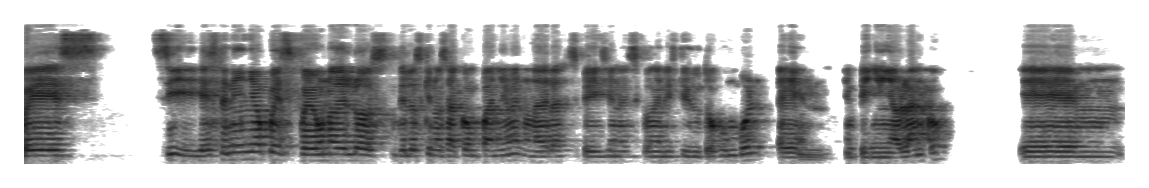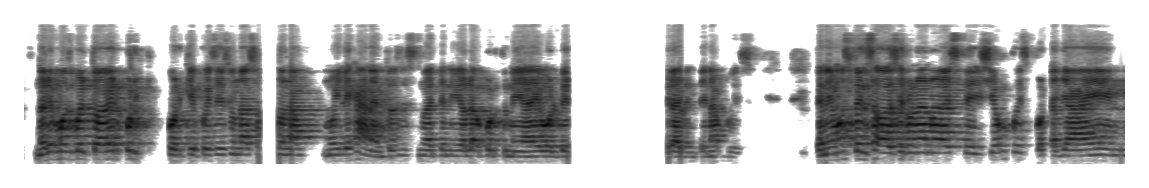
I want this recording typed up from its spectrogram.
Pues sí, este niño pues fue uno de los, de los que nos acompañó en una de las expediciones con el Instituto Humboldt en, en Piñuña Blanco. Em, no le hemos vuelto a ver porque, porque pues es una zona muy lejana, entonces no he tenido la oportunidad de volver a la cuarentena, pues tenemos pensado hacer una nueva expedición pues por allá en,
